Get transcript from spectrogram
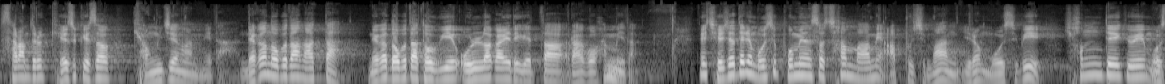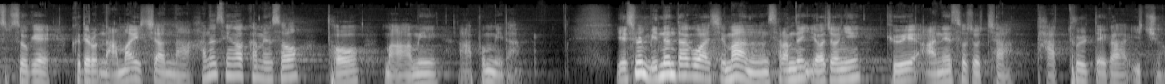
사람들은 계속해서 경쟁합니다. 내가 너보다 낫다. 내가 너보다 더 위에 올라가야 되겠다라고 합니다. 제자들의 모습 보면서 참 마음이 아프지만 이런 모습이 현대교회 모습 속에 그대로 남아있지 않나 하는 생각하면서 더 마음이 아픕니다. 예수를 믿는다고 하지만 사람들은 여전히 교회 안에서조차 다툴 때가 있죠.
